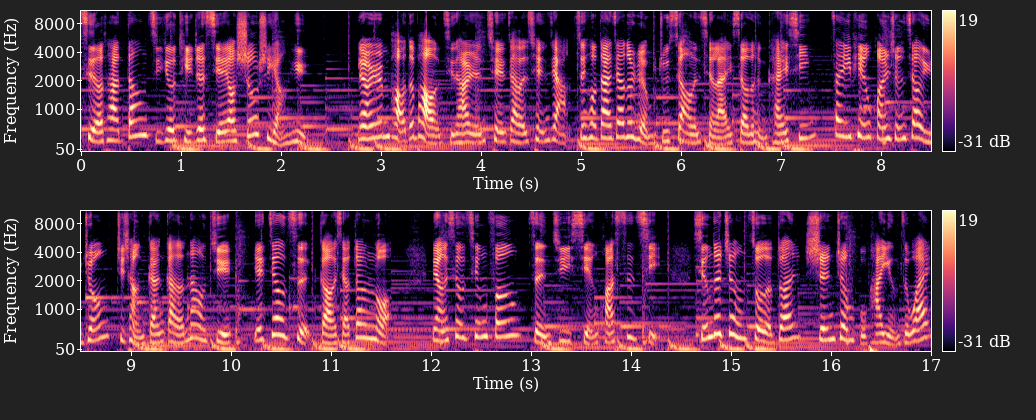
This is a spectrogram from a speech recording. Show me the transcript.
气得他当即就提着鞋要收拾杨玉。两人跑的跑，其他人劝架的劝架，最后大家都忍不住笑了起来，笑得很开心。在一片欢声笑语中，这场尴尬的闹剧也就此告下段落。两袖清风，怎惧闲话四起？行得正，坐得端，身正不怕影子歪。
